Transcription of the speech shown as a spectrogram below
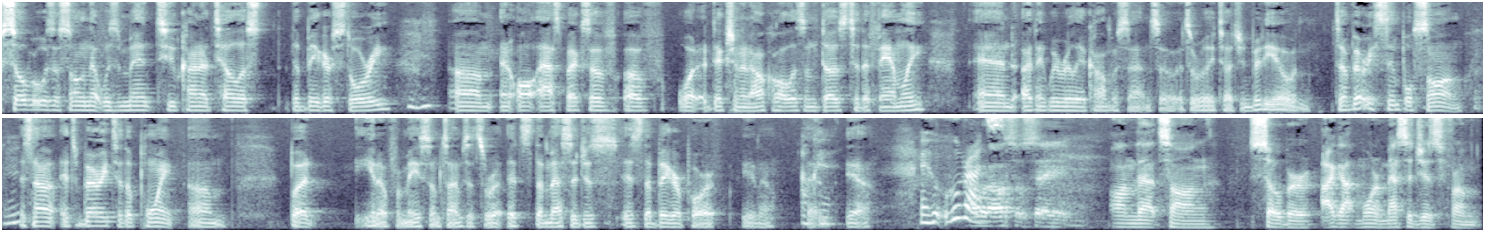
"Sober" was a song that was meant to kind of tell us the bigger story um, and all aspects of of what addiction and alcoholism does to the family. And I think we really accomplished that. And so it's a really touching video, and it's a very simple song. It's not. It's very to the point. Um, but you know, for me, sometimes it's re- it's the message is is the bigger part. You know. Okay. And, yeah. And who, who I would also say on that song, Sober, I got more messages from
